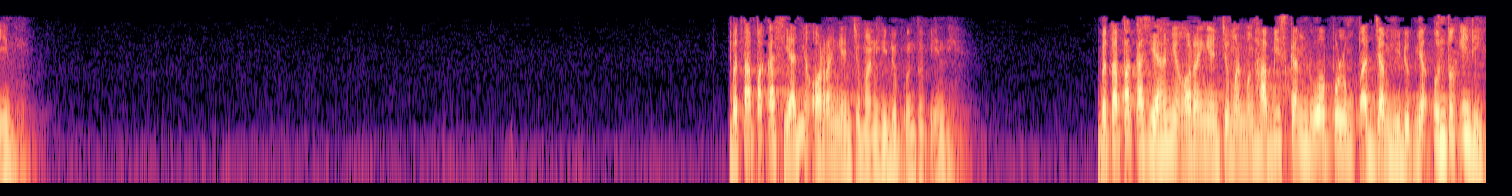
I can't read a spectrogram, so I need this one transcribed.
ini. Betapa kasihannya orang yang cuma hidup untuk ini. Betapa kasihannya orang yang cuma menghabiskan 24 jam hidupnya untuk ini.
